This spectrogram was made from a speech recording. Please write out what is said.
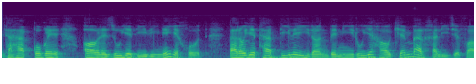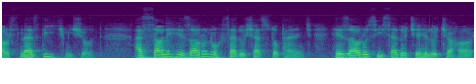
تحقق آرزوی دیرینه خود برای تبدیل ایران به نیروی حاکم بر خلیج فارس نزدیک می‌شد. از سال 1965 1344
